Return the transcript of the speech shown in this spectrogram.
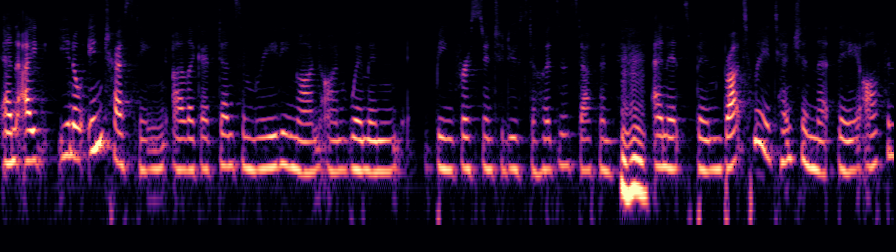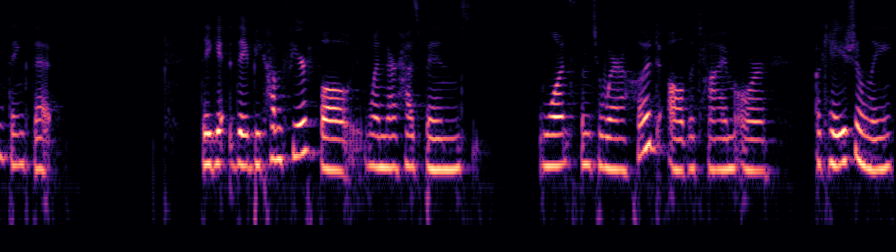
and i you know interesting uh, like i've done some reading on on women being first introduced to hoods and stuff and Mm-hmm. and it's been brought to my attention that they often think that they get they become fearful when their husband wants them to wear a hood all the time or occasionally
